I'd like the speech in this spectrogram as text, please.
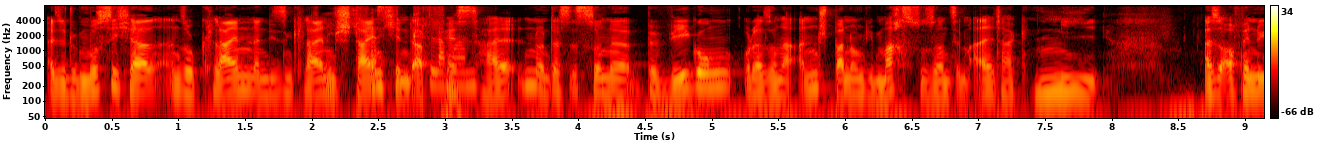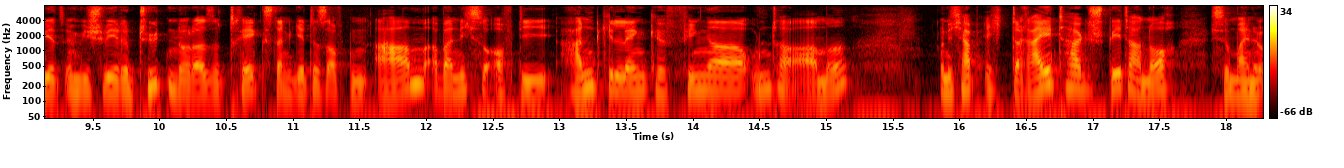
also du musst dich ja an so kleinen, an diesen kleinen Richtig Steinchen da festhalten und das ist so eine Bewegung oder so eine Anspannung, die machst du sonst im Alltag nie. Also auch wenn du jetzt irgendwie schwere Tüten oder so trägst, dann geht es auf den Arm, aber nicht so auf die Handgelenke, Finger, Unterarme. Und ich habe echt drei Tage später noch so meine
